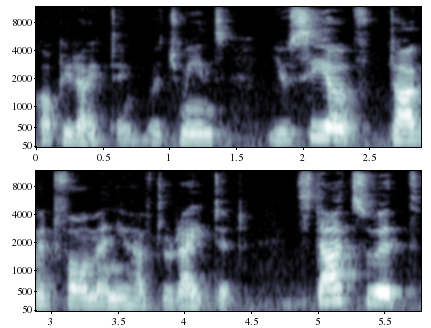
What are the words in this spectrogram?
copywriting, which means you see a target form and you have to write it. it starts with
